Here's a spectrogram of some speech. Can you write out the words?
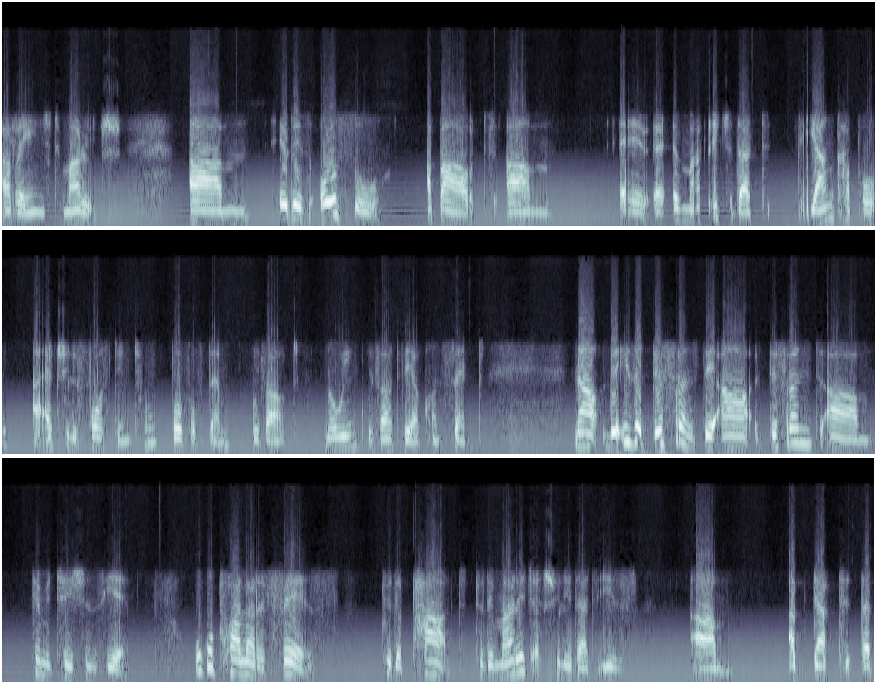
arranged marriage. Um, it is also about um, a, a- marriage that the young couple are actually forced into, both of them, without knowing, without their consent. Now, there is a difference. There are different um, permutations here. Ukuthwala refers to the part, to the marriage actually that is um, abducted, that,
